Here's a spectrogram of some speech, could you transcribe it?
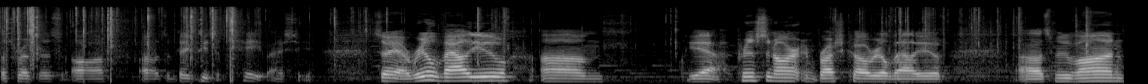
let's rip this off. Oh, it's a big piece of tape. I see. So yeah, real value. Um, yeah, Princeton Art and Brush Co. Real value. Uh, let's move on.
